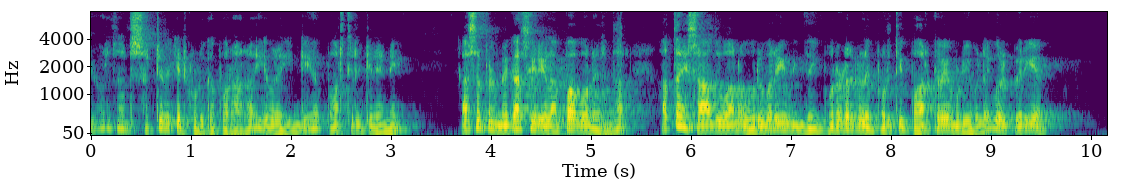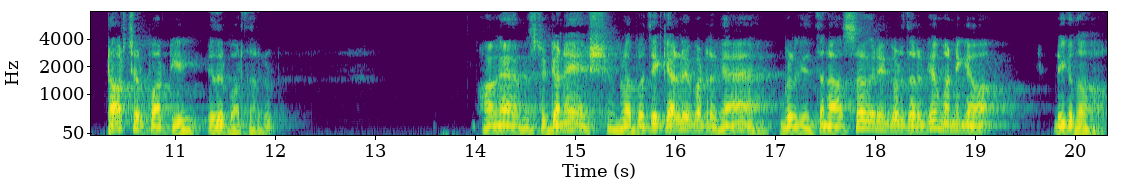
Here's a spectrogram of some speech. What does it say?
இவர் தான் சர்டிஃபிகேட் கொடுக்க போகிறாரா இவரை எங்கேயோ பார்த்திருக்கிறேனே. அசப்பில் மெகா சீரியல் அப்பா போல இருந்தார். அத்தனை சாதுவான ஒருவரையும் இந்த முரடர்களை பொருத்தி பார்க்கவே முடியவில்லை. ஒரு பெரிய டார்ச்சர் பார்ட்டியை எதிர்பார்த்தார்கள். வாங்க மிஸ்டர் கணேஷ் உங்களை பற்றி கேள்விப்பட்டிருக்கேன். உங்களுக்கு இத்தனை அசௌகரியம் கொடுத்துருக்கு மன்னிக்கும் நீங்கள் தான்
